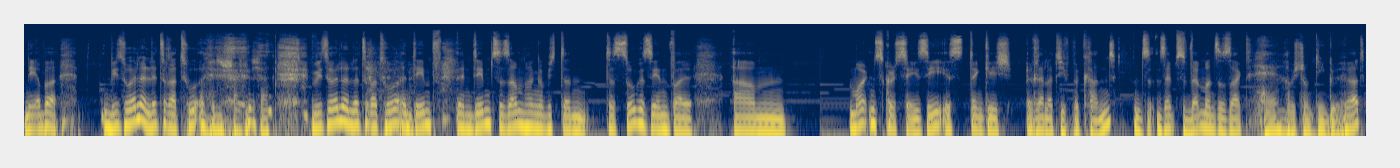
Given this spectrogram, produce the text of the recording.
Nee, aber visuelle Literatur, visuelle Literatur, in dem, in dem Zusammenhang habe ich dann das so gesehen, weil ähm, Martin Scorsese ist, denke ich, relativ bekannt. Und selbst wenn man so sagt, hä, habe ich noch nie gehört,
